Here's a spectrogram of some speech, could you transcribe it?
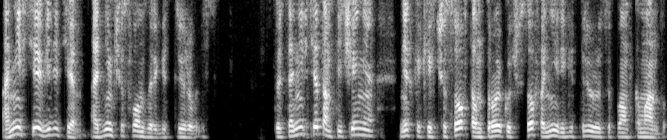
они все, видите, одним числом зарегистрировались. То есть они все там в течение нескольких часов, там тройку часов, они регистрируются к вам в команду.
